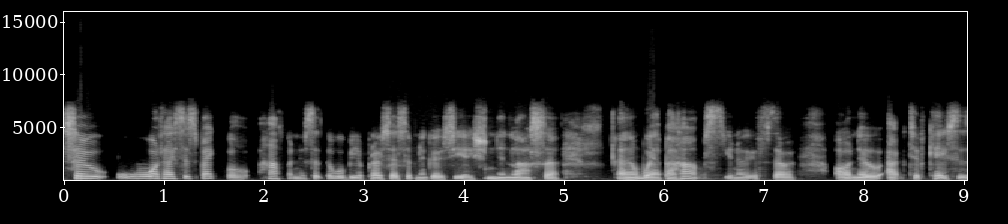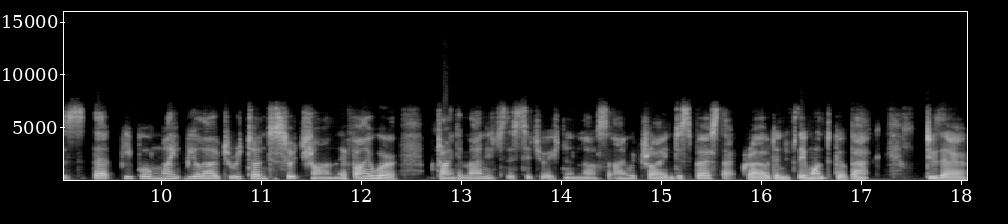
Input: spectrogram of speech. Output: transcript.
So what I suspect will happen is that there will be a process of negotiation in Lhasa uh, where perhaps, you know, if there are no active cases, that people might be allowed to return to Sichuan. If I were trying to manage this situation in Lhasa, I would try and disperse that crowd. And if they want to go back to their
